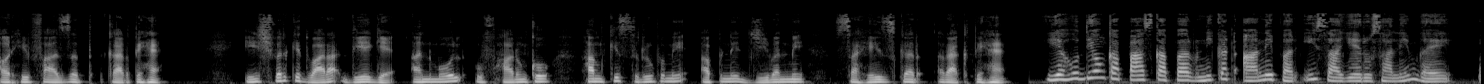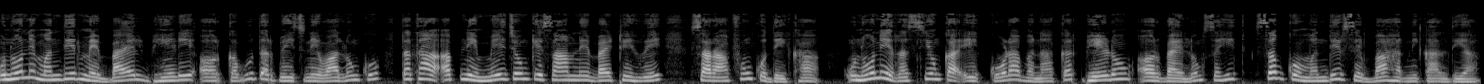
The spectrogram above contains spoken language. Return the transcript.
और हिफाजत करते हैं? ईश्वर के द्वारा दिए गए अनमोल उपहारों को हम किस रूप में अपने जीवन में सहेज कर रखते हैं? यहूदियों का पास का पर्व निकट आने पर ईसा यरूशलेम गए। उन्होंने मंदिर में बैल, भेड़े और कबूतर बेचने वालों को तथा अपनी मेजों के सामने बैठे हुए सराफों को देखा। उन्होंने रस्सियों का एक कोड़ा बनाकर भेड़ों और बैलों सहित सबको मंदिर से बाहर निकाल दिया।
